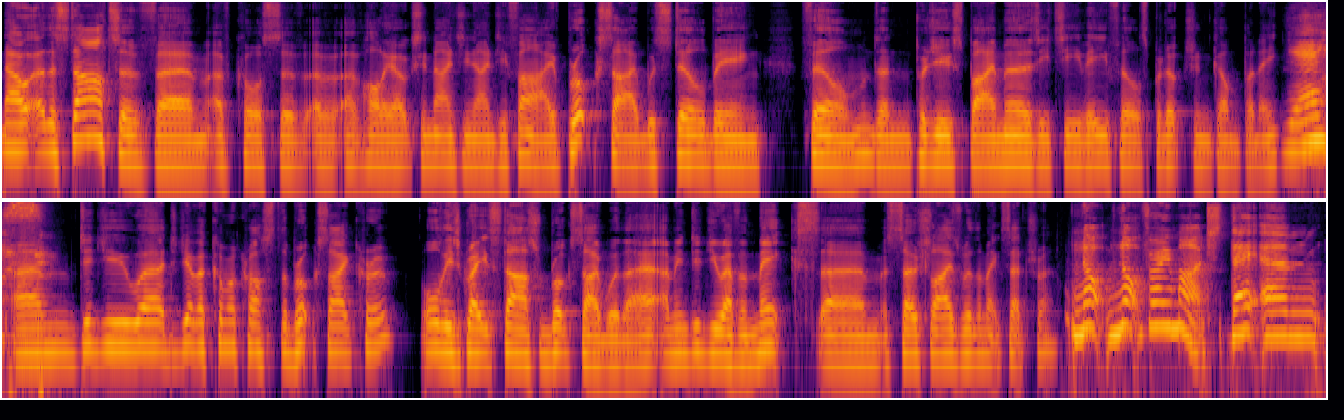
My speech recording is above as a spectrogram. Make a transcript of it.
Now, at the start of, um, of course, of, of, of Hollyoaks in 1995, Brookside was still being filmed and produced by Mersey TV, Phil's production company. Yes. Um, did you uh, did you ever come across the Brookside crew? All these great stars from Brookside were there. I mean, did you ever mix, um, socialize with them, etc.? Not not very much. They um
